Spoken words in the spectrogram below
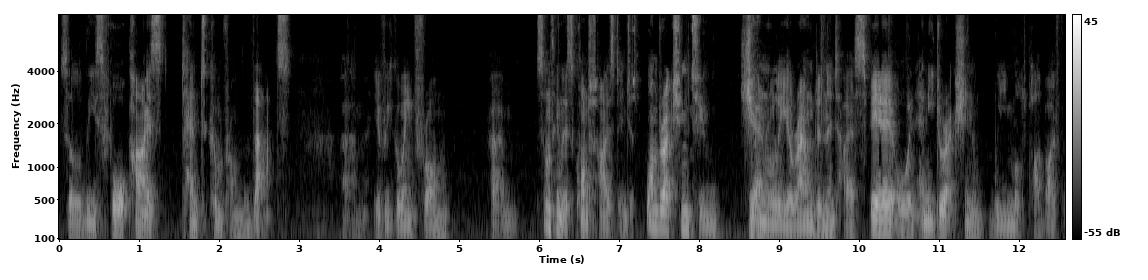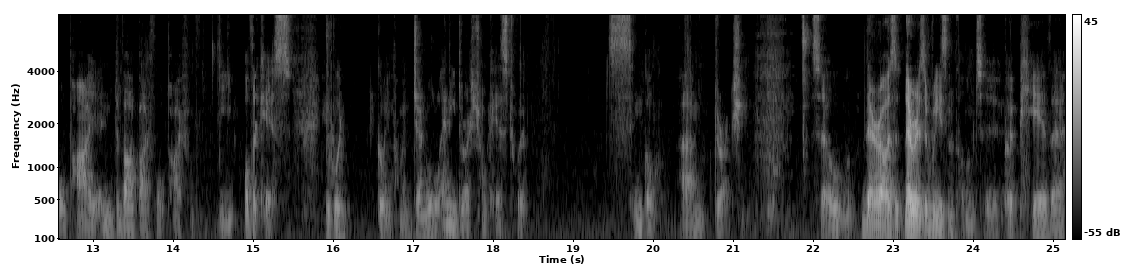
So these 4 pi's tend to come from that. Um, if we're going from um, something that's quantized in just one direction to generally around an entire sphere or in any direction, we multiply by 4 pi and divide by 4 pi for the other case if we're going from a general any directional case to a single um, direction. So there is, there is a reason for them to appear there.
